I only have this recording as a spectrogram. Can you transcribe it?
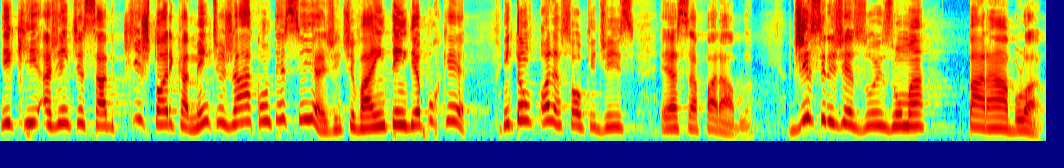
e que a gente sabe que historicamente já acontecia. A gente vai entender por quê. Então, olha só o que diz essa parábola. Disse-lhe Jesus uma parábola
